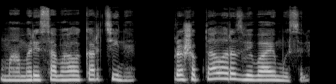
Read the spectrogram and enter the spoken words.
Мама рисовала картины, прошептала, развивая мысль.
